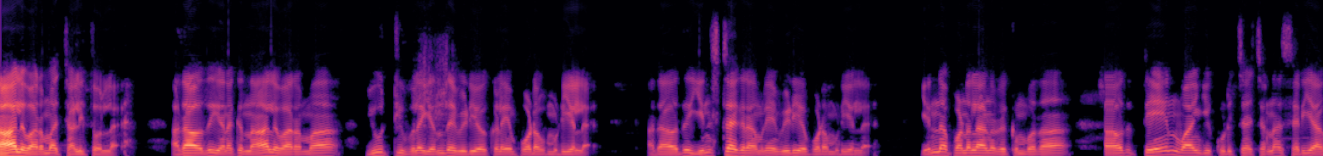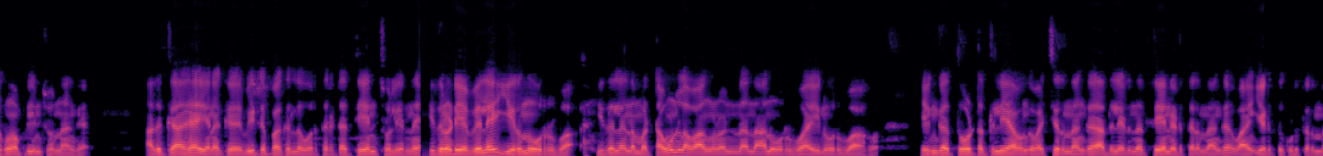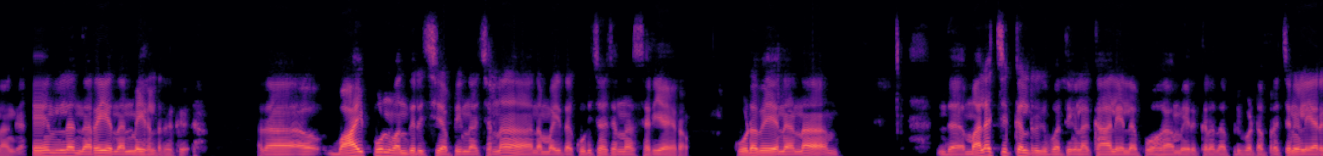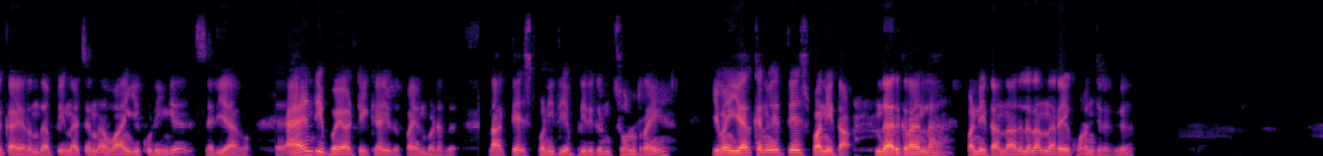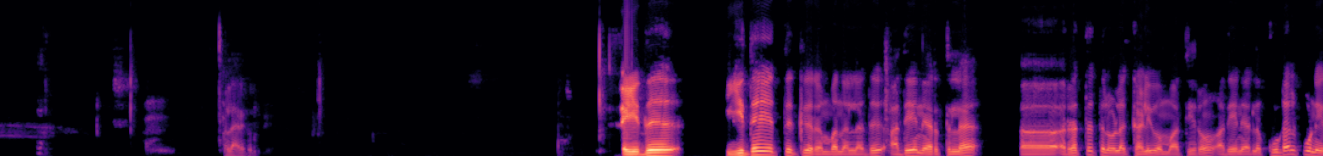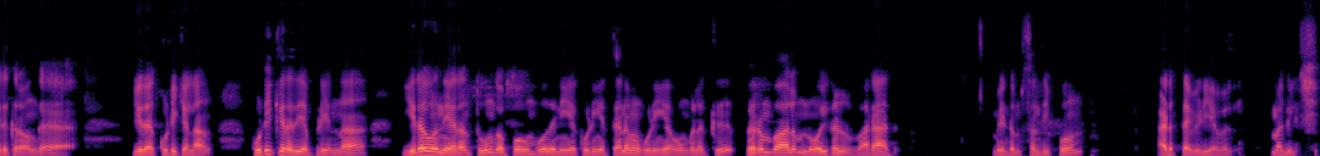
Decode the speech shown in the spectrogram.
நாலு வாரமாக சளி தொல்லை அதாவது எனக்கு நாலு வாரமாக யூடியூப்பில் எந்த வீடியோக்களையும் போட முடியலை அதாவது இன்ஸ்டாகிராம்லேயும் வீடியோ போட முடியலை என்ன பண்ணலான்னு இருக்கும்போது தான், அதாவது தேன் வாங்கி குடிச்சாச்சுன்னா சரியாகும் அப்படின்னு சொன்னாங்க. அதுக்காக எனக்கு வீட்டு பக்கத்தில் ஒருத்தர்கிட்ட தேன் சொல்லியிருந்தேன். இதனுடைய விலை இருநூறுரூபா இதில் நம்ம டவுனில் வாங்கணும்னா நானூறுரூபா ஐநூறுரூபா ஆகும். எங்கள் தோட்டத்துலேயே அவங்க வச்சுருந்தாங்க அதில் இருந்த தேன் எடுத்திருந்தாங்க. வாங்கி எடுத்து கொடுத்துருந்தாங்க தேனில் நிறைய நன்மைகள் இருக்குது அதான் வாய்ப்புன்னு வந்துருச்சு அப்படின்னாச்சுன்னா, நம்ம இதை குடிச்சாச்சுன்னா சரியாயிரும். கூடவே என்னென்னா இந்த மலச்சிக்கல் இருக்குது பார்த்தீங்களா? காலையில் போகாமல் இருக்கிறது. அப்படிப்பட்ட பிரச்சனைகள் யாருக்கா இருந்து அப்படின்னாச்சுன்னா, வாங்கி குடிங்க சரியாகும். ஆன்டிபயோட்டிக்காக இது பயன்படுது. நான் டேஸ்ட் பண்ணிட்டு எப்படி இருக்குன்னு சொல்கிறேன் இவன் ஏற்கனவே டேஸ்ட் பண்ணிட்டான். இந்தா இருக்கிறான்ல, பண்ணிட்டான். அதில் தான் நிறைய குறைஞ்சிருக்கு. நல்லாருக்கும். இது இதயத்துக்கு ரொம்ப நல்லது. அதே நேரத்தில அ ரத்தத்தில உள்ள கழிவ மாத்திரும். அதே நேரத்தில குடல் புண் இருக்கிறவங்க இத குடிக்கலாம். குடிக்கிறது எப்படின்னா, இரவு நேரம் தூங்க போகும்போது நீங்க குடிங்க. தினமும் குடிங்க. உங்களுக்கு பெரும்பாலும் நோய்கள் வராது. மீண்டும் சந்திப்போம். அடுத்த வீடியோவில். மகிழ்ச்சி.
